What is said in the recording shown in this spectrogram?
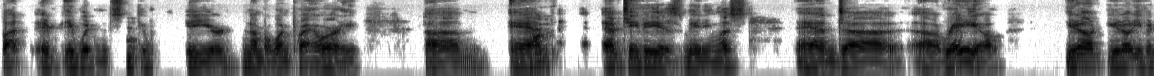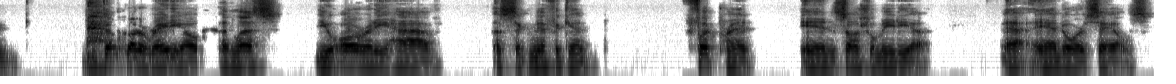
but it, it wouldn't hmm. it would be your number one priority um, and mtv is meaningless and uh, uh, radio you don't you don't even you don't go to radio unless you already have a significant footprint in social media and or sales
